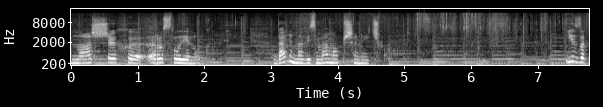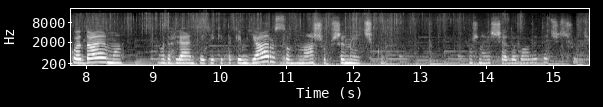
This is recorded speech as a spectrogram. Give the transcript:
наших е, рослинок. Далі ми візьмемо пшеничку і закладаємо, от гляньте, тільки таким ярусом нашу пшеничку. Можна ще додати чуть-чуть.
